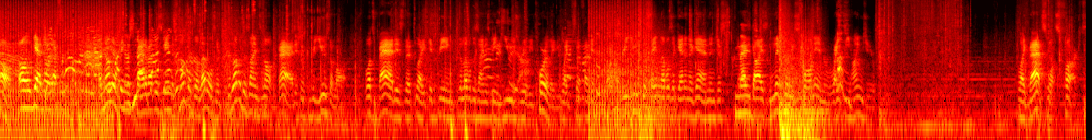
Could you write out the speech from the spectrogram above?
Oh, oh yeah, no, I forgot. Another thing that's bad about this game is not that the levels are the level design's not bad. It's just reused a lot. What's bad is that like it's being the level design is being used really poorly. Like the fucking reuse the same levels again and again and just have guys literally spawn in right behind you. Like that's what's fucked.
